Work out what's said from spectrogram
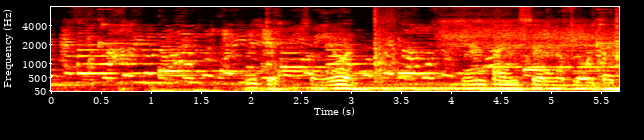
Okay, so yun. Meron tayong cell na bloated.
